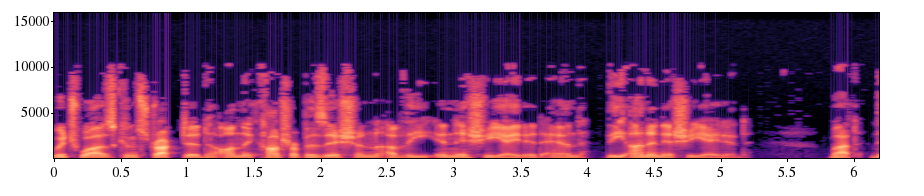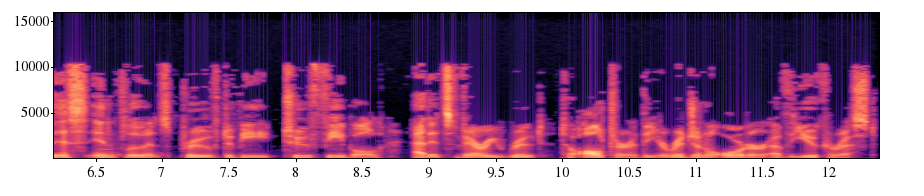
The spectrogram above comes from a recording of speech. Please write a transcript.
which was constructed on the contraposition of the initiated and the uninitiated. But this influence proved to be too feeble at its very root to alter the original order of the Eucharist,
